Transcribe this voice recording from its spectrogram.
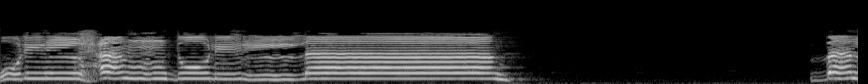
قل الحمد لله بل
